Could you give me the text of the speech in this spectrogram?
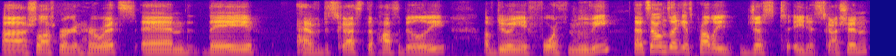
uh, Schlossberg and Hurwitz, and they have discussed the possibility of doing a fourth movie. That sounds like it's probably just a discussion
